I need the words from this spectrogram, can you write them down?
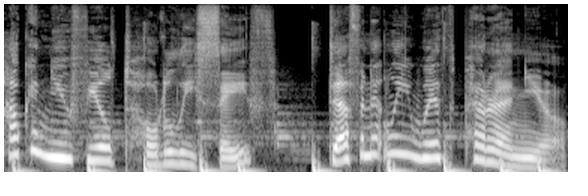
How can you feel totally safe? Definitely with Perenio.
